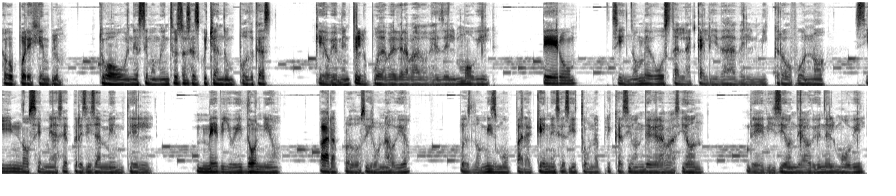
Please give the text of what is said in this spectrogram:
Luego, por ejemplo, tú en este momento estás escuchando un podcast que obviamente lo puede haber grabado desde el móvil, pero si no me gusta la calidad del micrófono, si no se me hace precisamente el, medio idóneo para producir un audio, pues lo mismo, ¿para qué necesito una aplicación de grabación, de edición de audio en el móvil?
